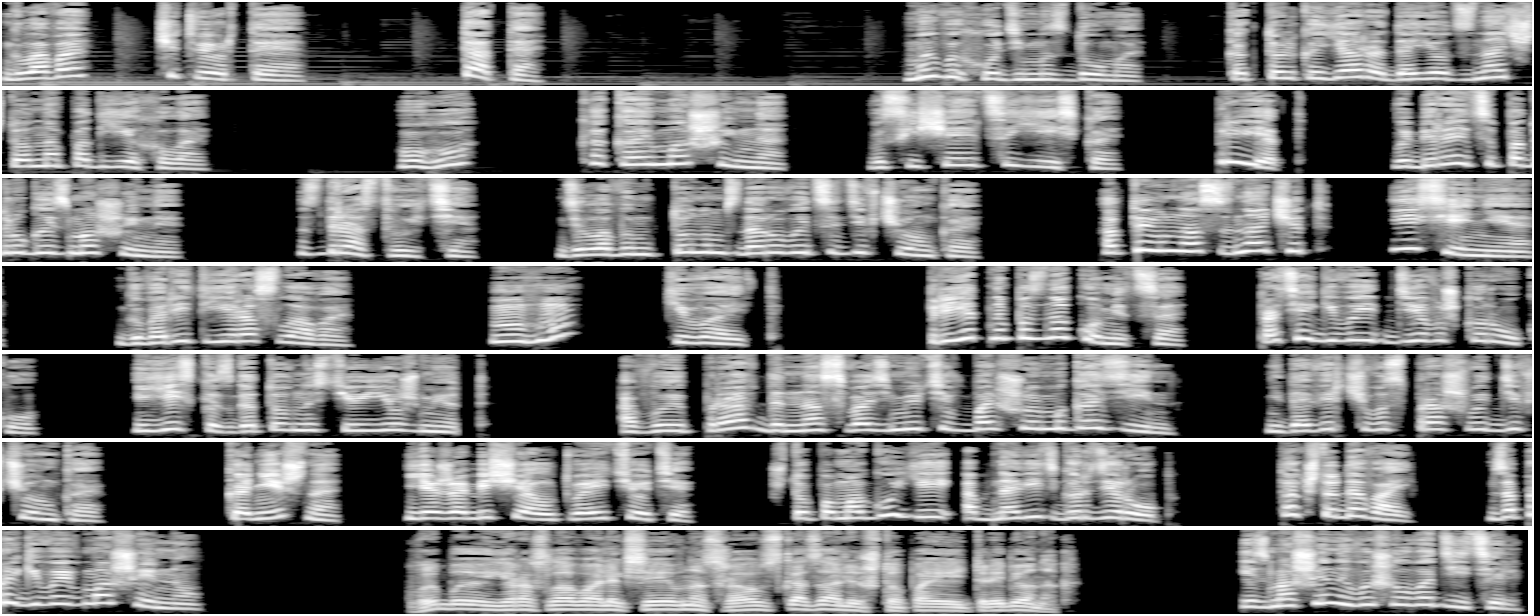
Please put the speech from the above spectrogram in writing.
Глава четвертая. Тата. Мы выходим из дома, как только Яра дает знать, что она подъехала. «Ого, какая машина!» — восхищается Еська. «Привет!» — выбирается подруга из машины. «Здравствуйте!» — деловым тоном здоровается девчонка. «А ты у нас, значит, Есения?» — говорит Ярослава. «Угу», — кивает. «Приятно познакомиться», — протягивает девушка руку. Еська с готовностью ее жмет. «А вы правда нас возьмете в большой магазин?» — недоверчиво спрашивает девчонка. «Конечно, я же обещала твоей тете, что помогу ей обновить гардероб. Так что давай, запрыгивай в машину». «Вы бы, Ярослава Алексеевна, сразу сказали, что поедет ребенок». Из машины вышел водитель.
